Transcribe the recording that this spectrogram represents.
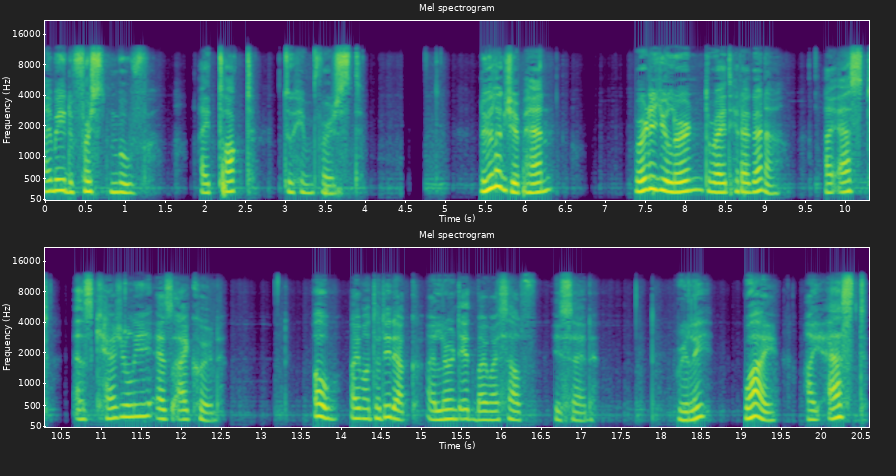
I made the first move. I talked to him first. Do you like Japan? Where did you learn to write hiragana? I asked as casually as I could. Oh, I'm autodidact. I learned it by myself, he said. Really? Why? I asked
